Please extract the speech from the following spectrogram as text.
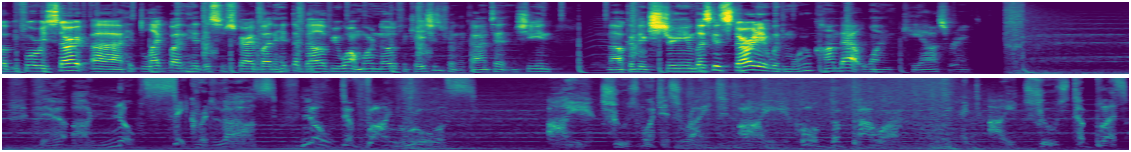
But before we start, uh, hit the like button, hit the subscribe button, hit the bell if you want more notifications from the content machine. Malcolm Extreme. Let's get started with Mortal Kombat 1 Khaos Reigns. There are no sacred laws, no divine rules. I choose what is right. I hold the power. And I choose to bless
